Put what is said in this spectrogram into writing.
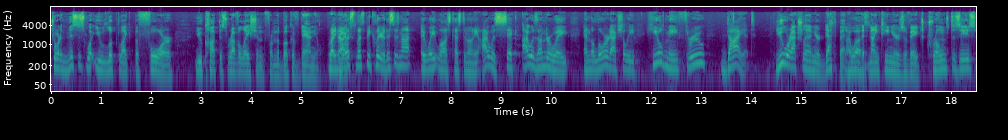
Jordan, this is what you looked like before you caught this revelation from the book of Daniel. Right now, let's let's be clear. This is not a weight loss testimony. I was sick. I was underweight, and the Lord actually healed me through diet. You were actually on your deathbed I was. at 19 years of age. Crohn's disease.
